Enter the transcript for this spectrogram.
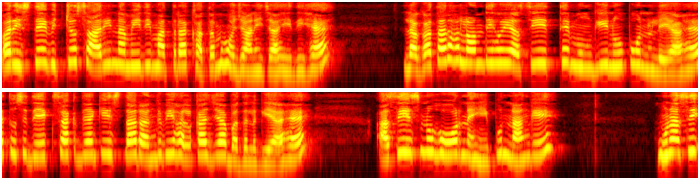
ਪਰ ਇਸ ਦੇ ਵਿੱਚੋਂ ਸਾਰੀ ਨਮੀ ਦੀ ਮਾਤਰਾ ਖਤਮ ਹੋ ਜਾਣੀ ਚਾਹੀਦੀ ਹੈ। ਲਗਾਤਾਰ ਹਿਲਾਉਂਦੇ ਹੋਏ ਅਸੀਂ ਇੱਥੇ ਮੂੰਗੀ ਨੂੰ ਭੁੰਨ ਲਿਆ ਹੈ। ਤੁਸੀਂ ਦੇਖ ਸਕਦੇ ਹੋ ਕਿ ਇਸ ਦਾ ਰੰਗ ਵੀ ਹਲਕਾ ਜਿਹਾ ਬਦਲ ਗਿਆ ਹੈ। ਅਸੀਂ ਇਸ ਨੂੰ ਹੋਰ ਨਹੀਂ ਭੁੰਨਾਂਗੇ। ਹੁਣ ਅਸੀਂ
